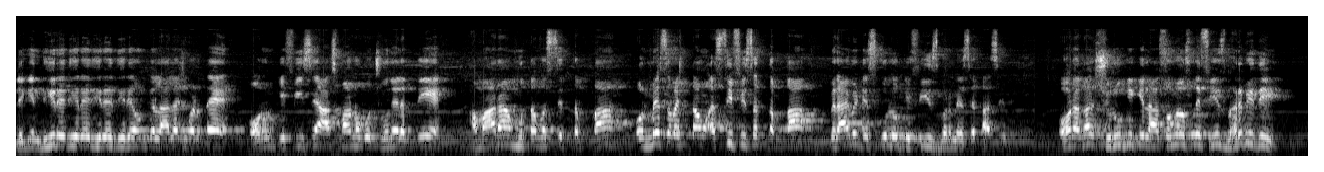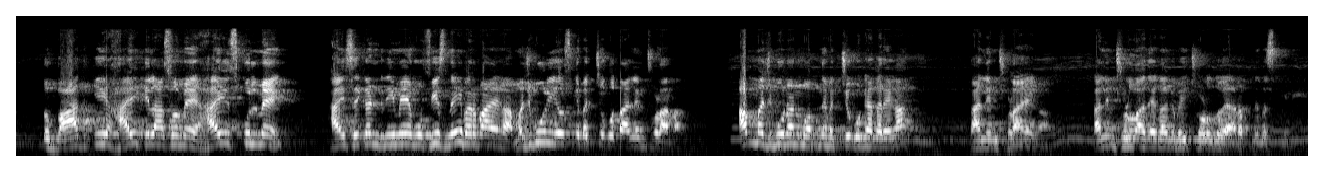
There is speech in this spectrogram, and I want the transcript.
लेकिन धीरे धीरे धीरे धीरे उनके लालच बढ़ते हैं और उनकी फीसें आसमानों को छूने लगती हैं। हमारा मुतवसित तबका, और मैं समझता हूँ अस्सी फ़ीसद तबका प्राइवेट स्कूलों की फ़ीस भरने से कासिर है। और अगर शुरू की क्लासों में उसने फ़ीस भर भी दी तो बाद की हाई क्लासों में हाई स्कूल में हाई सेकेंडरी में वो फ़ीस नहीं भर पाएगा। मजबूरी है उसके बच्चों को तालीम छुड़ाना। अब मजबूरन वो अपने बच्चों को क्या करेगा? तालीम छुड़ाएगा। तालीम छुड़वा देगा कि भाई छोड़ दो यार, अपने बस के लिए।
